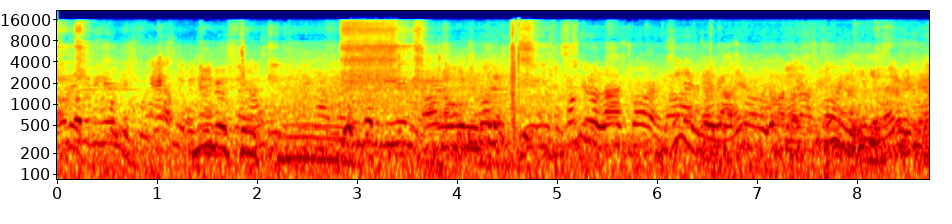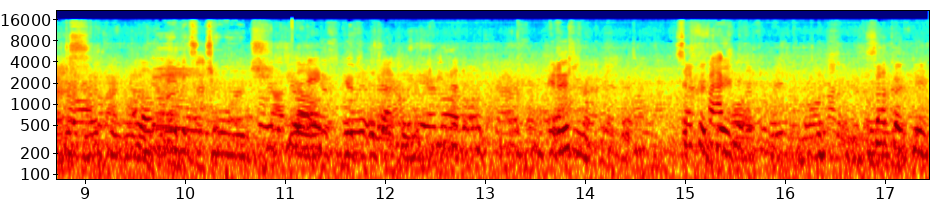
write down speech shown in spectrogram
Come to the last car. It's George. exactly. It is. Suck a dick. Suck a dick.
